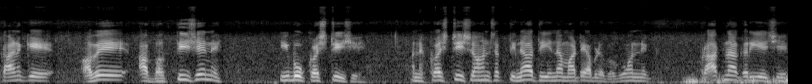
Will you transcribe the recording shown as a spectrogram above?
કારણ કે હવે આ ભક્તિ છે ને, એ બહુ કષ્ટી છે. અને કષ્ટી સહન શક્તિ ના થઈ એના માટે આપણે ભગવાનને પ્રાર્થના કરીએ છીએ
